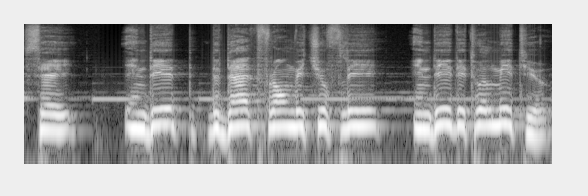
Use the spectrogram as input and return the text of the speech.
Say, indeed the death from which you flee, indeed it will meet you.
